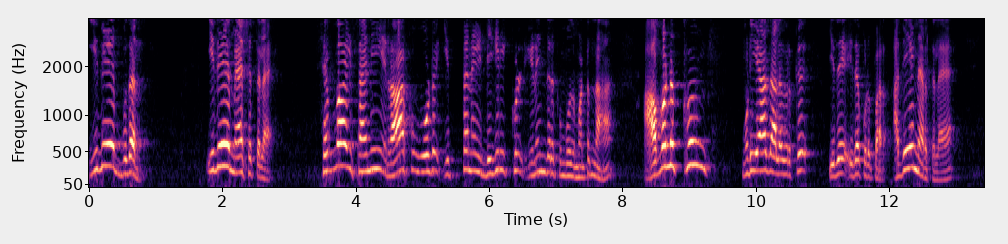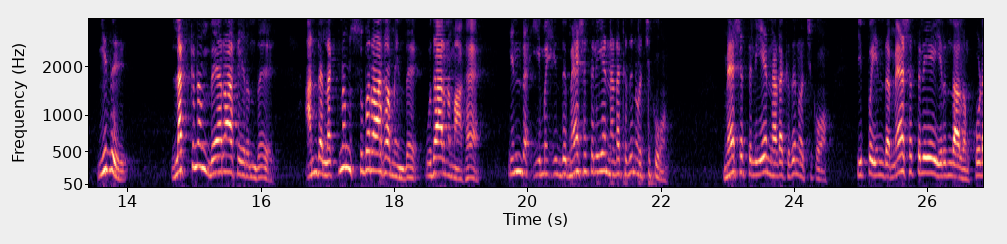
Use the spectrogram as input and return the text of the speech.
இதே புதன் இதே மேஷத்தில் செவ்வாய் சனி ராகுவோடு இத்தனை டிகிரிக்குள் இணைந்திருக்கும் போது மட்டும்தான் அவனுக்கும் முடியாத அளவிற்கு இதே இதை கொடுப்பார். அதே நேரத்தில் இது லக்னம் வேறாக இருந்து அந்த லக்னம் சுபராக அமைந்து உதாரணமாக இந்த இம இந்த மேஷத்திலேயே நடக்குதுன்னு வச்சுக்குவோம். மேஷத்திலேயே நடக்குதுன்னு வச்சுக்குவோம். இப்போ இந்த மேஷத்திலேயே இருந்தாலும் கூட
